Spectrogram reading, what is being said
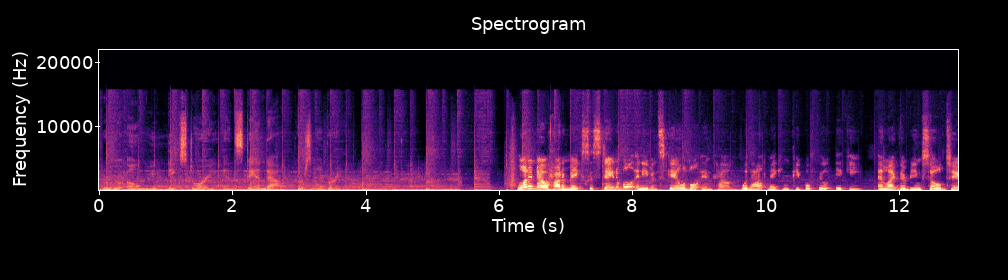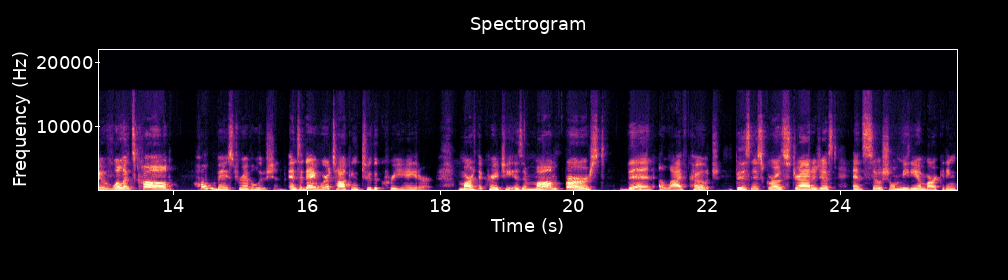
through your own unique story and standout personal brand. Want to know how to make sustainable and even scalable income without making people feel icky and like they're being sold to? Well, it's called Home Based Revolution. And today we're talking to the creator. Martha Krejci is a mom first then a life coach, business growth strategist, and social media marketing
